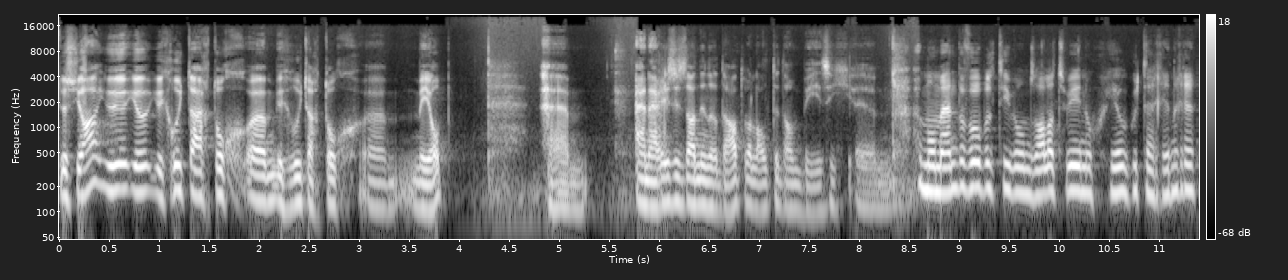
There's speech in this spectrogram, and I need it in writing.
Dus ja, je, je, je groeit daar toch, um, je groeit daar toch mee op. En ergens is dan inderdaad wel altijd aanwezig. Um. Een moment bijvoorbeeld die we ons alle twee nog heel goed herinneren,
